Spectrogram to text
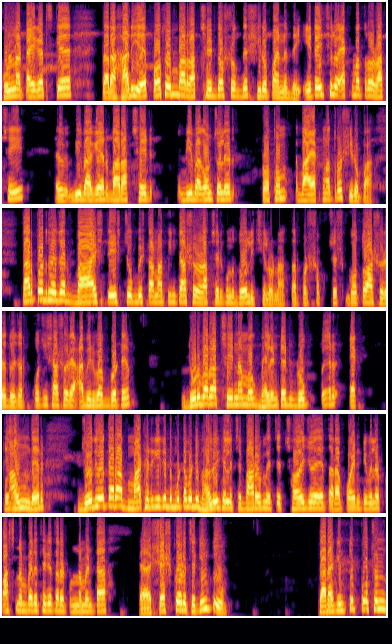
খুলনা টাইগার্সকে তারা হারিয়ে প্রথমবার রাজশাহীর দর্শকদের শিরোপা এনে দেয়। এটাই ছিল একমাত্র রাজশাহী বিভাগের বা রাজশাহীর বিভাগ অঞ্চলের প্রথম বা একমাত্র শিরোপা। তারপর দুই হাজার বাইশ, তেইশ, চব্বিশ টানা তিনটা আসরে রাজশাহীর কোনো দলই ছিল না। তারপর সবশেষ গত আসরে দুই হাজার পঁচিশ আসরে আবির্ভাব ঘটে দুর্বার রাজশাহী নামক ভ্যালেন্টাইন গ্রুপের এক ক্লাউনদের যদিও তারা মাঠের ক্রিকেট মোটামুটি ভালোই খেলেছে। বারো ম্যাচে ছয় জয়ে তারা পয়েন্ট টেবিলের পাঁচ নম্বরে থেকে তারা টুর্নামেন্টটা শেষ করেছে। কিন্তু তারা কিন্তু প্রচণ্ড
